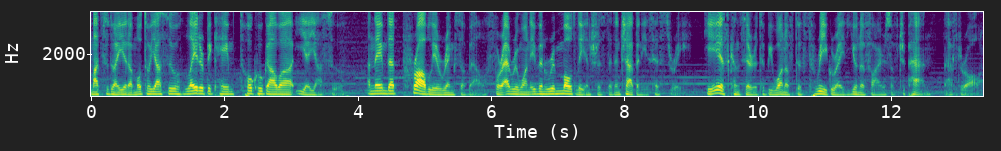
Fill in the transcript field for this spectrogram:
Matsudaira Motoyasu later became Tokugawa Ieyasu, a name that probably rings a bell for everyone even remotely interested in Japanese history. He is considered to be one of the three great unifiers of Japan, after all.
